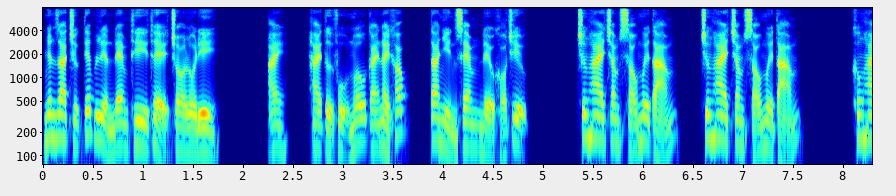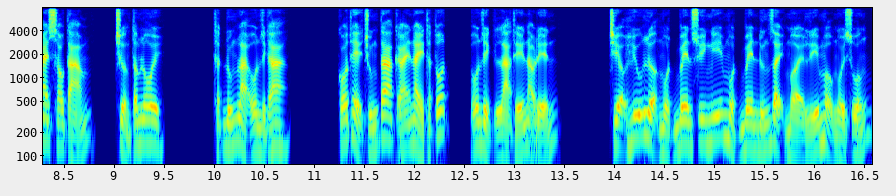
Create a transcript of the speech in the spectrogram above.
Nhân ra trực tiếp liền đem thi thể cho lôi đi. Ai, hai tử phụ mẫu cái này khóc, ta nhìn xem đều khó chịu. Chương hai trăm sáu mươi tám, chương hai trăm sáu mươi tám. Không hai sáu tám, trưởng tâm lôi. Thật đúng là ôn dịch a. Có thể chúng ta cái này thật tốt, ôn dịch là thế nào đến? Triệu hữu lượng một bên suy nghĩ, một bên đứng dậy mời lý mậu ngồi xuống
